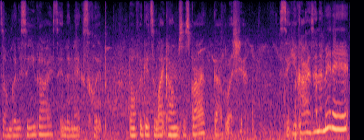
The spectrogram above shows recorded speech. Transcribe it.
So I'm gonna see you guys in the next clip. Don't forget to like, comment, subscribe. God bless you. See you guys in a minute,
